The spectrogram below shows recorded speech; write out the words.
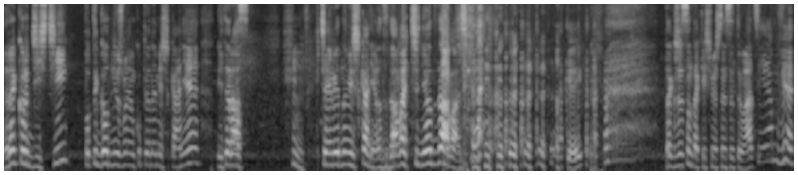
Rekordziści po tygodniu już mają kupione mieszkanie i teraz hmm, chciałem jedno mieszkanie oddawać czy nie oddawać. Okej. Także są takie śmieszne sytuacje. Ja mówię,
